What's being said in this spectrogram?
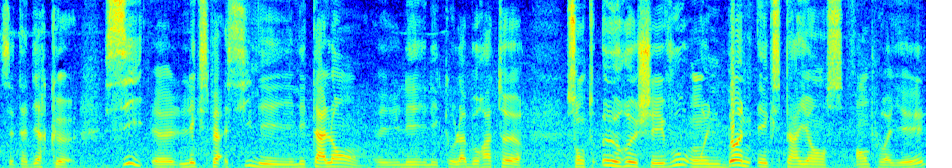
C'est-à-dire que si, euh, si les, talents et les, les, collaborateurs sont heureux chez vous, ont une bonne expérience employée,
